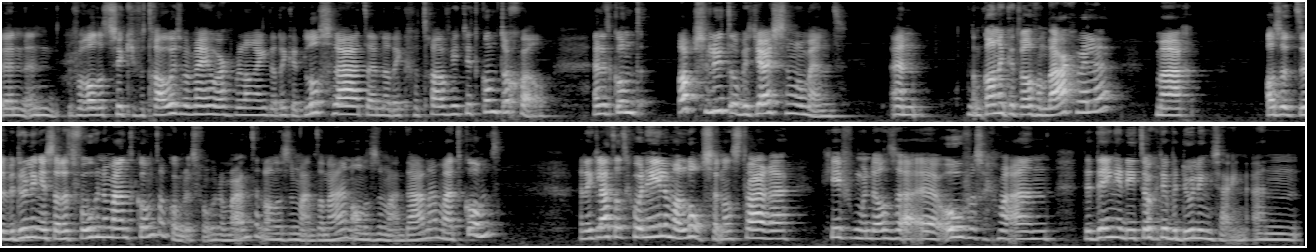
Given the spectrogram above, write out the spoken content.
een, een, vooral dat stukje vertrouwen is bij mij heel erg belangrijk, dat ik het loslaat en dat ik vertrouw, weet je, het komt toch wel. En het komt absoluut op het juiste moment. En dan kan ik het wel vandaag willen, maar als het de bedoeling is dat het volgende maand komt, dan komt het volgende maand. En anders de maand daarna en anders de maand daarna. Maar het komt. En ik laat dat gewoon helemaal los. En als het ware geef ik me dan eh, over zeg maar, aan de dingen die toch de bedoeling zijn. En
